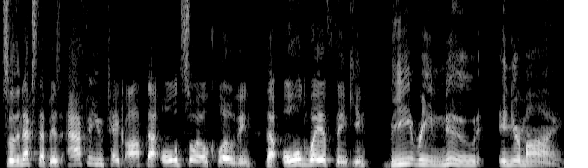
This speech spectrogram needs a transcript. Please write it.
So the next step is after you take off that old soil clothing, that old way of thinking, be renewed in your mind.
